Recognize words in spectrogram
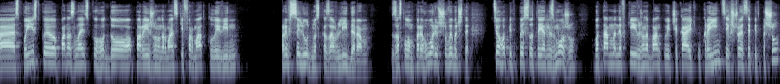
Е, з поїздкою пана Зеленського до Парижу на нормандський формат, коли він привселюдно сказав лідерам за столом переговорів, що вибачте, цього підписувати я не зможу, бо там мене в Києві вже на банковій чекають українці. Якщо я це підпишу,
